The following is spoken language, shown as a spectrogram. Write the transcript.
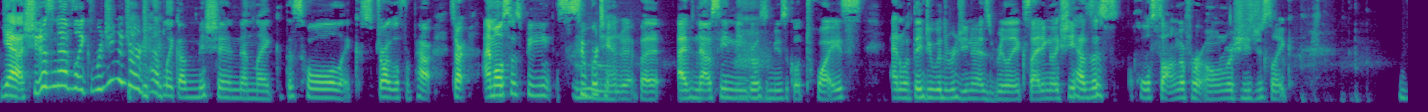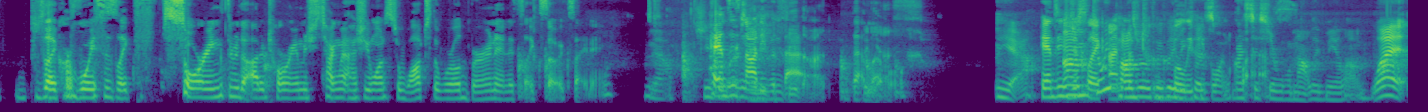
Yeah, she doesn't have like Regina George had like a mission and like this whole like struggle for power. Sorry, I'm also speaking super Ooh. tangent, but I've now seen Mean Girls the musical twice, and what they do with Regina is really exciting. Like she has this whole song of her own where she's just like like her voice is like soaring through the auditorium and she's talking about how she wants to watch the world burn and it's like so exciting. No, she's Pansy's not even that that. that level. worst. Yeah, Pansy's um, just like, can we I'm pause gonna really quickly bully because people in my sister will not leave me alone. What?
